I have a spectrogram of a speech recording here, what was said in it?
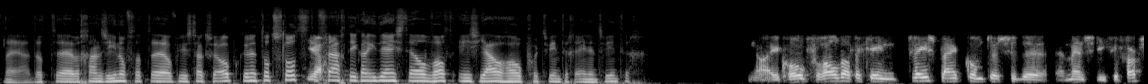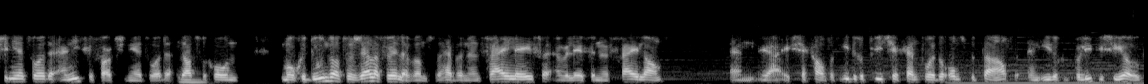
Nou ja, dat, eh, we gaan zien of, dat, eh, of jullie straks weer open kunnen. Tot slot, de vraag die ik aan iedereen stel. Wat is jouw hoop voor 2021? Nou, ik hoop vooral dat er geen tweesplijt komt tussen de mensen die gevaccineerd worden en niet gevaccineerd worden. Ja. Dat we gewoon mogen doen wat we zelf willen. Want we hebben een vrij leven en we leven in een vrij land. En ja, ik zeg altijd, iedere politieagent wordt door ons betaald. En iedere politici ook.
